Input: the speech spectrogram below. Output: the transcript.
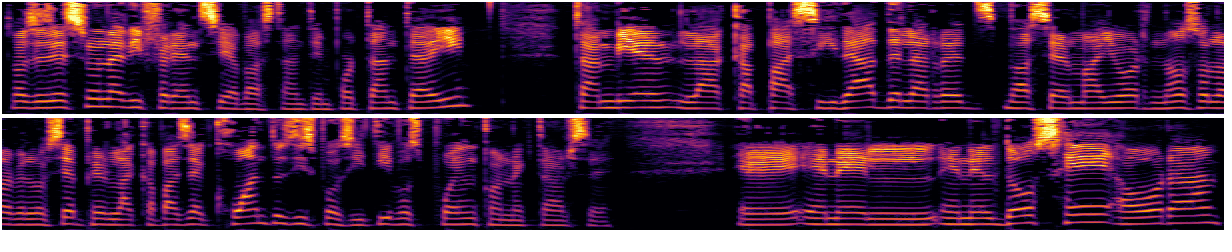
Entonces es una diferencia bastante importante ahí. También la capacidad de la red va a ser mayor, no solo la velocidad, pero la capacidad de cuántos dispositivos pueden conectarse. Eh, en, el, en el 2G ahora,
